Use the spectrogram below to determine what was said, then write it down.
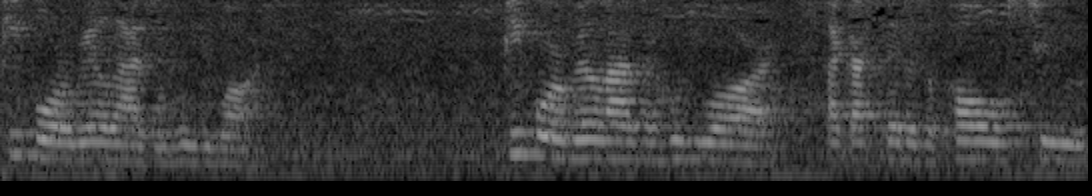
people are realizing who you are. People are realizing who you are, like I said, as opposed to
